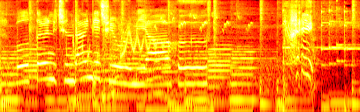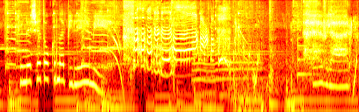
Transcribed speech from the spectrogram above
Bulutların içinden geçiyorum yahu. Güneşe dokunabilir miyim? Evler,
